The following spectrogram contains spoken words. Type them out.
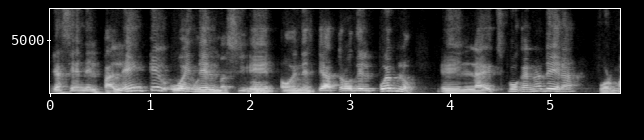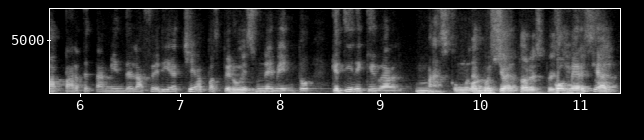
ya sea en el palenque o en, el, o en el Teatro del Pueblo. Eh, la Expo Ganadera forma parte también de la Feria Chiapas, pero es un evento que tiene que ver más con una cuestión comercial,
